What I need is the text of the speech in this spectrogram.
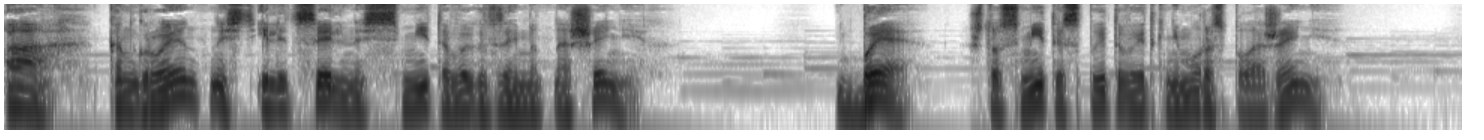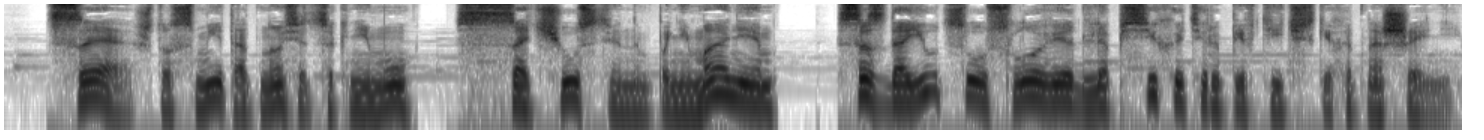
а. конгруентность или цельность Смита в их взаимоотношениях, б. что Смит испытывает к нему расположение, с. что Смит относится к нему с сочувственным пониманием создаются условия для психотерапевтических отношений.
